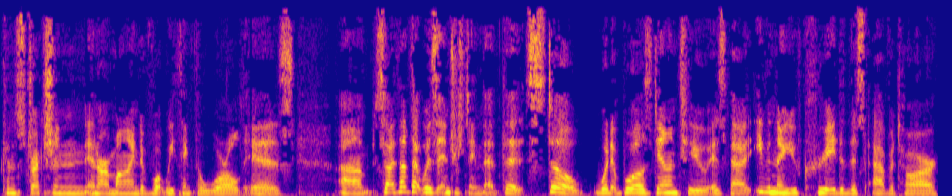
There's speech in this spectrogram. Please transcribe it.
construction in our mind of what we think the world is. Um, so I thought that was interesting that, that still what it boils down to is that even though you've created this avatar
